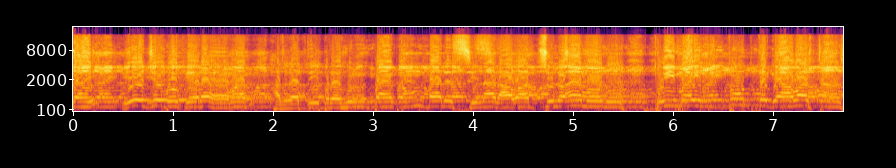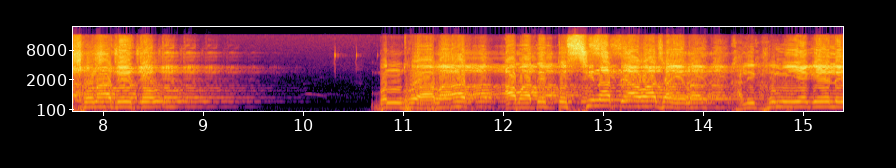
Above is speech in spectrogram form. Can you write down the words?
যায়। এ যুবকেরা আমার হযরত ইব্রাহিম পয়গম্বরের সিনার আওয়াজ ছিল এমন। দুই মাইল দূর থেকে আওয়াজটা শোনা যেত। বন্ধু আমার, আমাদের তো সিনাতে আওয়াজ হয় না, খালি ঘুমিয়ে গেলে।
